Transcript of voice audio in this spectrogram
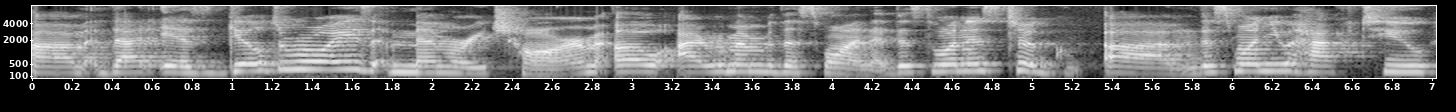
Um, that is Gilderoy's Memory Charm. Oh, I remember this one. This one is to, um, this one you have to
